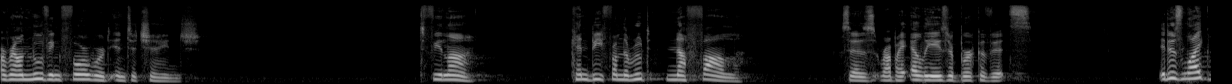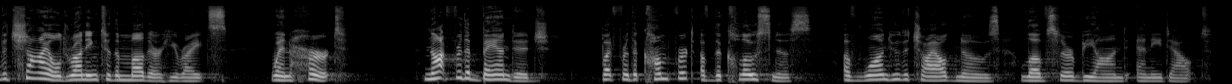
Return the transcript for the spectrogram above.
around moving forward into change. Tefillah can be from the root nafal, says Rabbi Eliezer Berkovits. It is like the child running to the mother, he writes, when hurt, not for the bandage, but for the comfort of the closeness of one who the child knows loves her beyond any doubt.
